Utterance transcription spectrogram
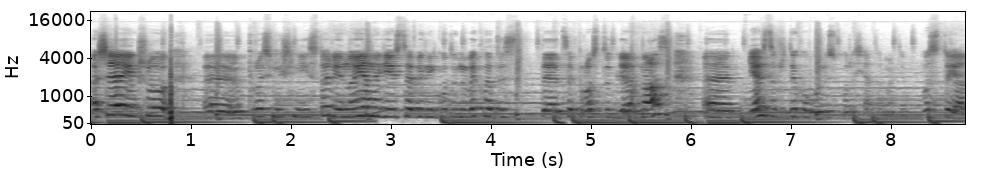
А ще якщо е, про смішні історії, ну я надіюсь, це ви нікуди не викладете, це просто для нас. Е, я завжди говорю з поросятами. Постійно.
